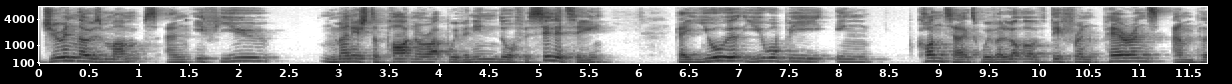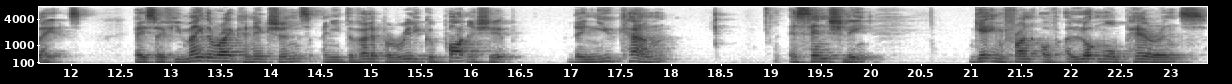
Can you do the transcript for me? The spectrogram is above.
during those months, and if you manage to partner up with an indoor facility, okay, you you will be in contact with a lot of different parents and players. Okay, so if you make the right connections and you develop a really good partnership, then you can essentially get in front of a lot more parents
